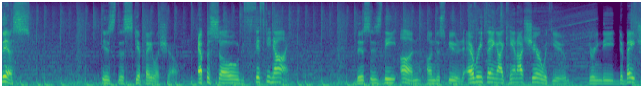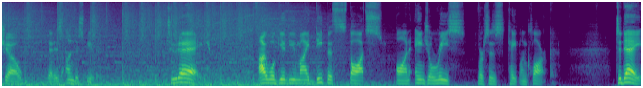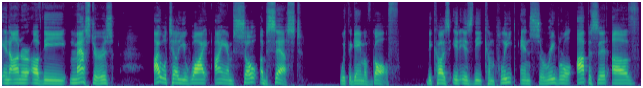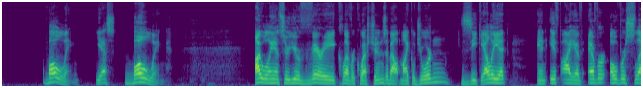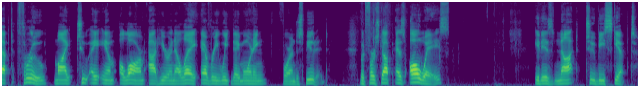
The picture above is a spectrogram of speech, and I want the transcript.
This is the Skip Bayless Show, episode 59. This is the un undisputed. Everything I cannot share with you during the debate show that is undisputed. Today, I will give you my deepest thoughts on Angel Reese versus Caitlin Clark. Today, in honor of the Masters, I will tell you why I am so obsessed with the game of golf because it is the complete and cerebral opposite of bowling. Yes, bowling. I will answer your very clever questions about Michael Jordan, Zeke Elliott, and if I have ever overslept through my 2 a.m. alarm out here in LA every weekday morning for Undisputed. But first up, as always, it is not to be skipped.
